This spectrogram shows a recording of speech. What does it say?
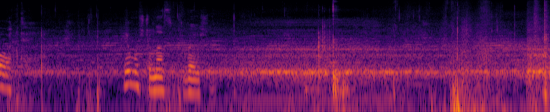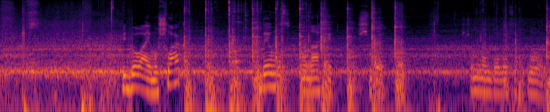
От. Дивимося, що в нас вийшло. Відбиваємо шлак, дивимось на наші шви. Що нам вдалося тут наварити.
